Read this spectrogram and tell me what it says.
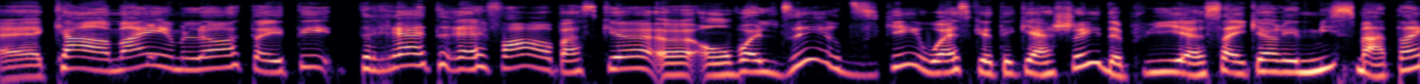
Euh, quand même, là, t'as été très, très fort parce que, euh, on va le dire, Dicky, où est-ce que t'es caché depuis euh, 5h30 ce matin?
